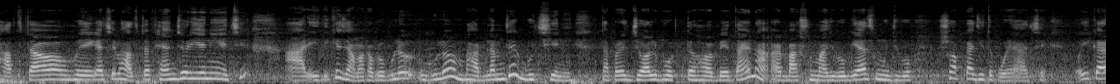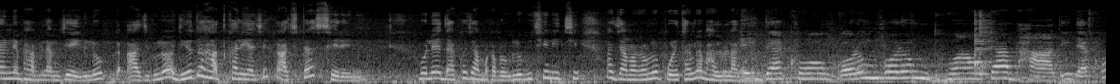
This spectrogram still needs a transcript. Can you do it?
ভাতটাও হয়ে গেছে ভাতটা ফ্যান ঝরিয়ে নিয়েছি। আর এদিকে জামা কাপড়গুলো গুলো ভাবলাম যে গুছিয়ে নিই। তারপরে জল ভরতে হবে তাই না? আর বাসন মাজবো গ্যাস মুছবো সব কাজই তো পড়ে আছে। ওই কারণে ভাবলাম যে এগুলো কাজগুলো যেহেতু হাত খালি আছে কাজটা সেরে নিই। বলে দেখো জামা কাপড়গুলো গুছিয়ে নিচ্ছি আর জামা কাপড়গুলো পরে থাকলে ভালো লাগে এই দেখো গরম গরম ধোঁয়া ওঠা ভাত। এই দেখো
